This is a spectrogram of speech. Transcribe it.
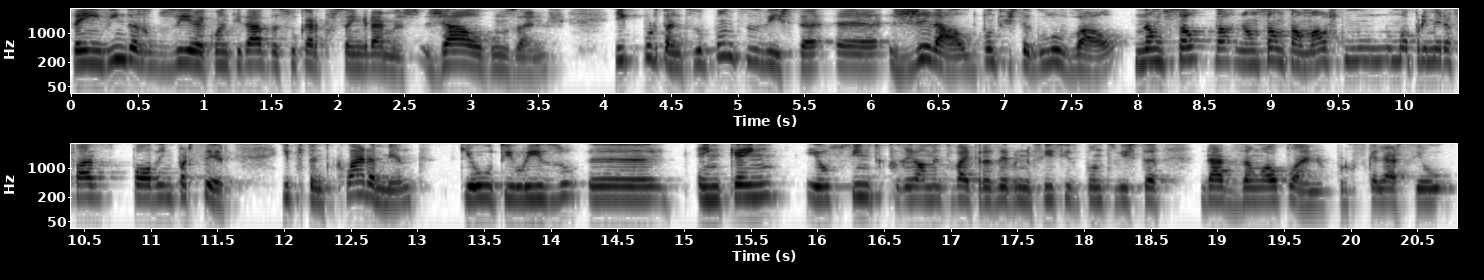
têm vindo a reduzir a quantidade de açúcar por 100 gramas já há alguns anos e que, portanto, do ponto de vista uh, geral, do ponto de vista global, não são, não são tão maus como numa primeira fase podem parecer. E, portanto, claramente que eu utilizo uh, em quem eu sinto que realmente vai trazer benefício do ponto de vista da adesão ao plano, porque se calhar se eu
